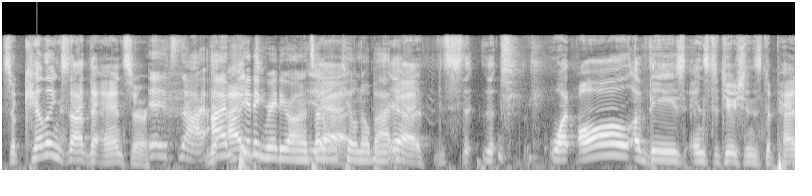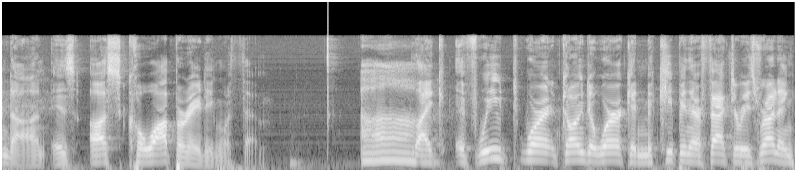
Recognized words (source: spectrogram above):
so killing's not the answer. It's not. The I'm id- kidding, radio audience. I don't want to kill nobody. Yeah, it's the- what all of these institutions depend on is us cooperating with them. Ah. Like if we weren't going to work and keeping their factories running,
